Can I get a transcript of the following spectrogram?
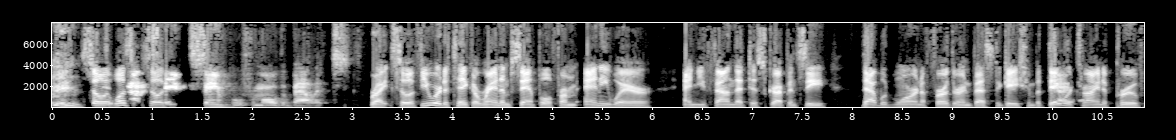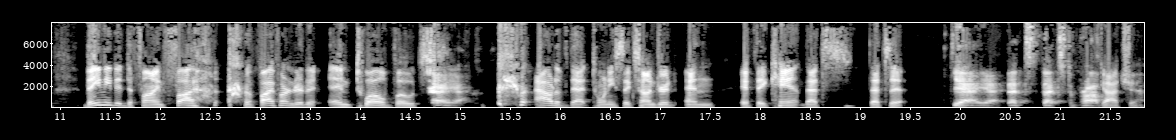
it, so it wasn't. So it, sample from all the ballots. Right. So if you were to take a random sample from anywhere and you found that discrepancy, that would warrant a further investigation. But they yeah, were yeah. trying to prove they needed to find five, 512 votes yeah, out of that 2,600. And if they can't, that's that's it. Yeah, yeah, that's that's the problem. Gotcha,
